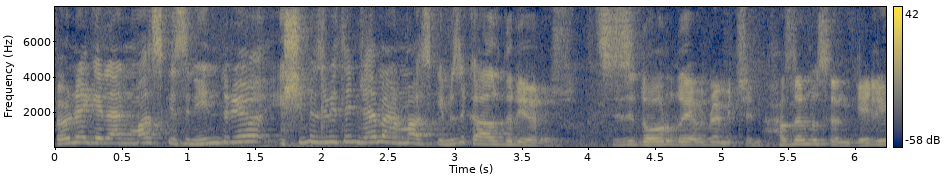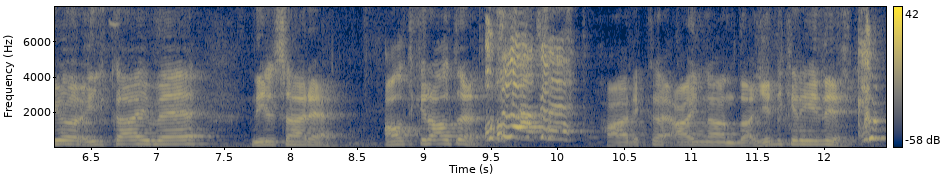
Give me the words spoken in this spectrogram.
öne gelen maskesini indiriyor. İşimiz bitince hemen maskemizi kaldırıyoruz. Sizi doğru duyabilmem için. Hazır mısın? Geliyor İlkay ve Nilsare. 6 kere 6. 36. Harika, aynı anda. 7 kere 7. 49.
